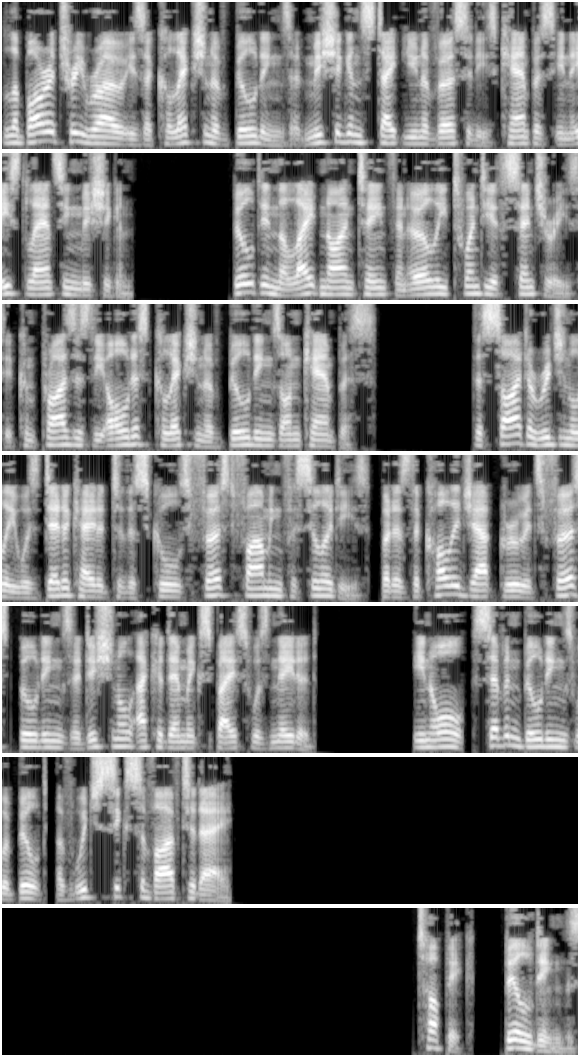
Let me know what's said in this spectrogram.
Laboratory Row is a collection of buildings at Michigan State University's campus in East Lansing, Michigan. Built in the late 19th and early 20th centuries it comprises the oldest collection of buildings on campus. The site originally was dedicated to the school's first farming facilities, but as the college outgrew its first buildings additional academic space was needed. In all, seven buildings were built, of which six survive today. Topic: Buildings.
